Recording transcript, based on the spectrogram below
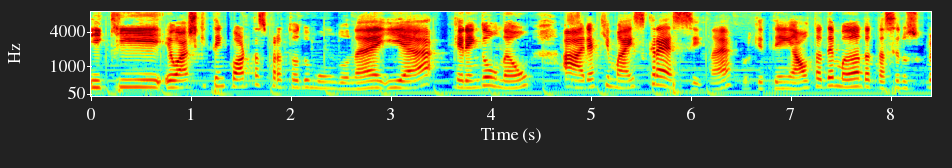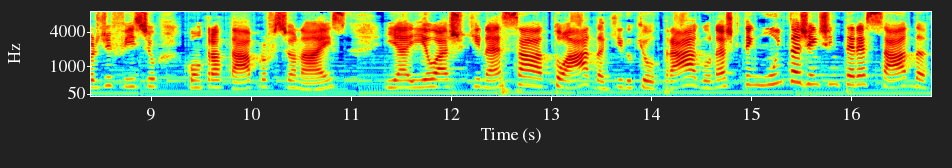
e que eu acho que tem portas para todo mundo, né? E é, querendo ou não, a área que mais cresce, né? Porque tem alta demanda, tá sendo super difícil contratar profissionais. E aí eu acho que nessa toada aqui do que eu trago, né, acho que tem muita gente interessada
